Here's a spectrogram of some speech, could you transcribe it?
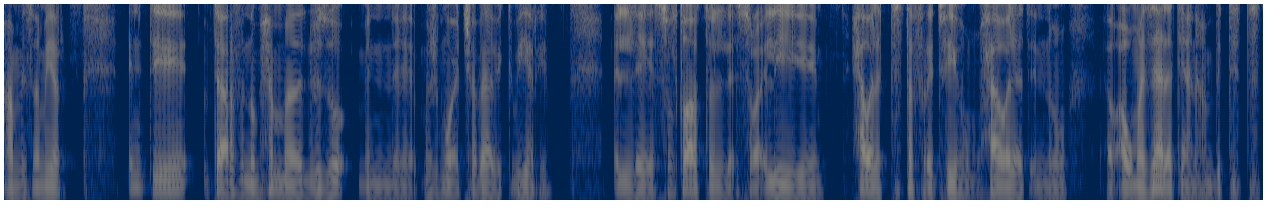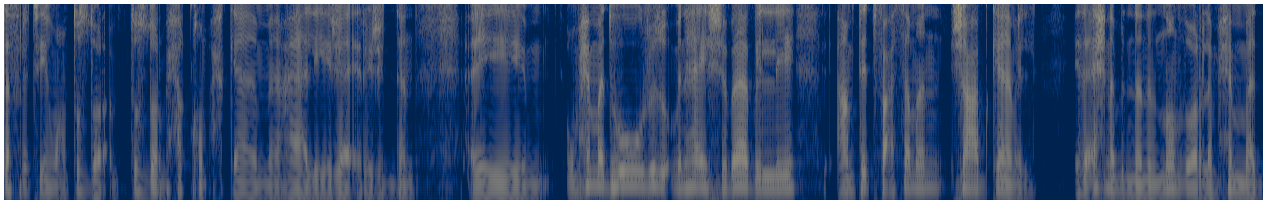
عم سمير. انت بتعرف انه محمد جزء من مجموعة شباب كبيرة اللي السلطات الإسرائيلية حاولت تستفرد فيهم وحاولت انه أو ما زالت يعني عم بتستفرد فيهم وعم تصدر بتصدر بحقهم أحكام عالية جائرة جدا. ومحمد هو جزء من هاي الشباب اللي عم تدفع ثمن شعب كامل. إذا إحنا بدنا ننظر لمحمد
